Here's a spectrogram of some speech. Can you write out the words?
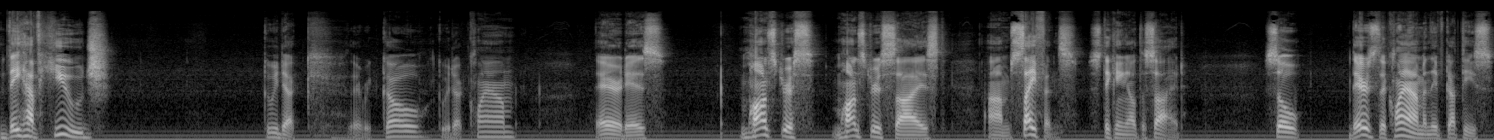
They have huge geoduck, There we go. geoduck clam. There it is. Monstrous, monstrous sized um, siphons sticking out the side. So there's the clam, and they've got these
